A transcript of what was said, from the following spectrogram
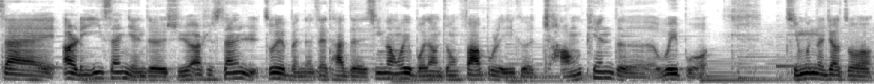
在二零一三年的十月二十三日，作业本呢在他的新浪微博当中发布了一个长篇的微博，题目呢叫做《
